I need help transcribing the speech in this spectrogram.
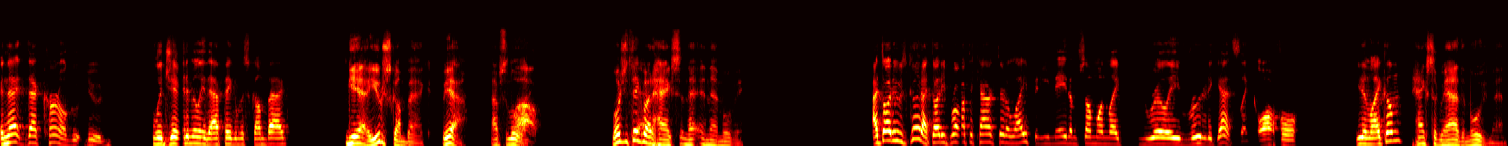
And that that Colonel dude, legitimately that big of a scumbag? Yeah, huge scumbag. Yeah, absolutely. Wow. What did you think Yeah. about Hanks in that in that movie? I thought he was good. I thought he brought the character to life and he made him someone like really rooted against, like awful. You didn't like him? Hanks took me out of the movie, man.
